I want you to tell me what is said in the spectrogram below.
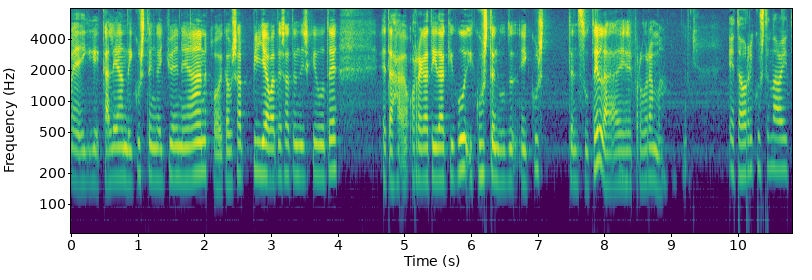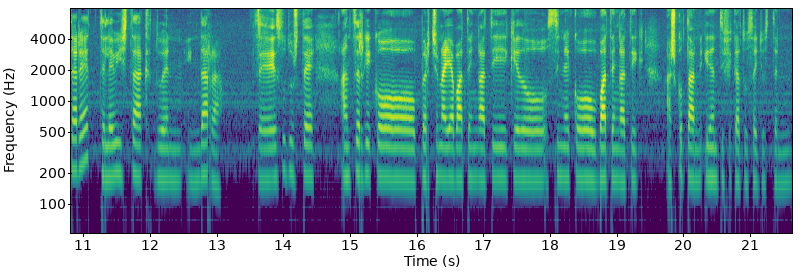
e, kalean da ikusten gaituenean, jo, gauza pila bat esaten dizkigute, eta horregatik dakigu ikusten, dut, ikusten zutela e, programa. Eta hor ikusten da baita ere, telebistak duen indarra, Ze ez dut uste antzerkiko pertsonaia batengatik edo zineko batengatik askotan identifikatu zaituzten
